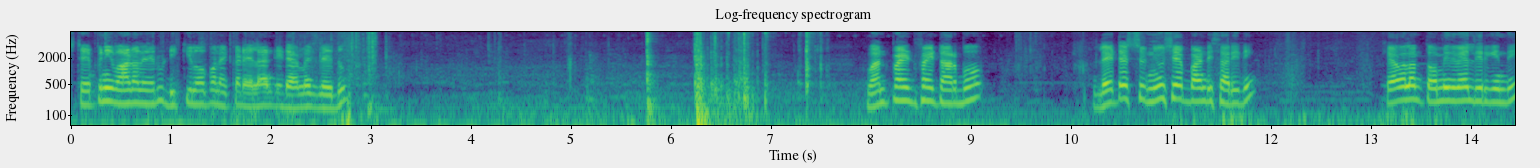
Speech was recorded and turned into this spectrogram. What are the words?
స్టెప్ని వాడలేరు డిక్కీ లోపల ఎక్కడ ఎలాంటి డ్యామేజ్ లేదు. One point five turbo. Latest new shape బండి సార్ ఇది. కేవలం తొమ్మిది వేలు తిరిగింది.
